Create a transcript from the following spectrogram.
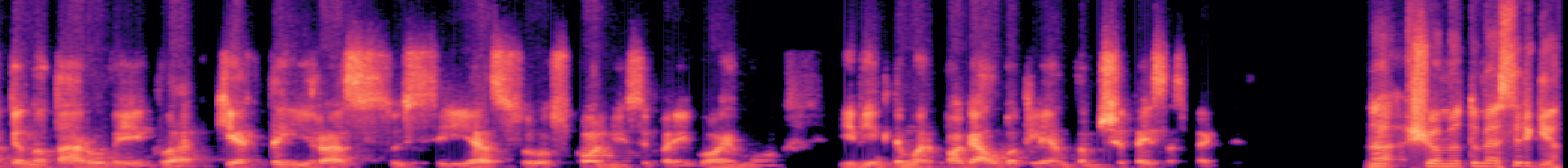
apie notarų veiklą, kiek tai yra susiję su skolinių įsipareigojimu įvykdymo ir pagalba klientams šitais aspektais. Na, šiuo metu mes irgi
